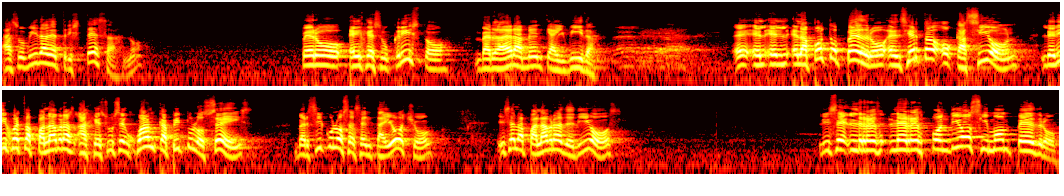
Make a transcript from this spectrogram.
a su vida de tristeza, ¿no? Pero en Jesucristo verdaderamente hay vida. El, el, apóstol Pedro en cierta ocasión le dijo estas palabras a Jesús en Juan capítulo 6, versículo 68. Dice la palabra de Dios Dice, le respondió Simón Pedro,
